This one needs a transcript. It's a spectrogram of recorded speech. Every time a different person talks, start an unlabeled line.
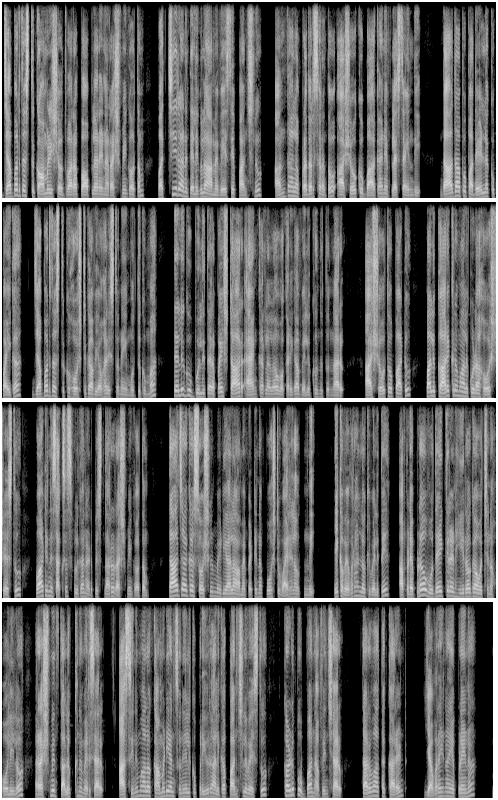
Jabardasth comedy show ద్వారా popular అయిన రష్మి గౌతమ్ వచ్చీ రాని తెలుగులో ఆమె వేసే పంచ్లు, అందాల ప్రదర్శనతో ఆ షోకు బాగానే ప్లస్ అయింది. దాదాపు పదేళ్ళకు పైగా జబర్దస్త్‌కు హోస్ట్‌గా వ్యవహరిస్తున్న ఈ ముద్దుగుమ్మ తెలుగు బుల్లితెరపై స్టార్ యాంకర్లలో ఒకరిగా వెలుగొందుతున్నారు. ఆ షోతో పాటు పలు కార్యక్రమాలు కూడా హోస్ట్ చేస్తూ వాటిని సక్సెస్‌ఫుల్‌గా నడిపిస్తున్నారు రష్మి గౌతమ్. తాజాగా సోషల్ మీడియాలో ఆమె పెట్టిన పోస్ట్ వైరల్ అవుతుంది. ఇక వివరాల్లోకి వెళితే అప్పుడెప్పుడో ఉదయ్ కిరణ్ హీరోగా వచ్చిన 'హోలీ'లో రష్మి తలుక్కున మెరిశారు. ఆ సినిమాలో కమెడియన్ సునీల్‌కు ప్రియురాలిగా పంచ్లు వేస్తూ కడుపుబ్బా నవ్వించారు. తరువాత 'కరెంట్', 'ఎవరైనా ఎప్పుడైనా',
